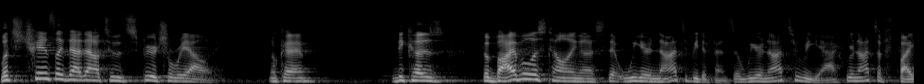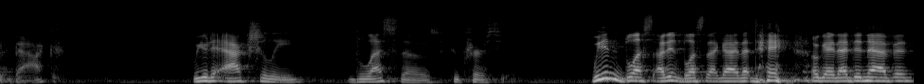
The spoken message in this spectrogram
Let's translate that now to spiritual reality, okay? Because the Bible is telling us that we are not to be defensive, we are not to react, we're not to fight back. We are to actually bless those who curse you. We didn't bless, I didn't bless that guy that day. okay, that didn't happen.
